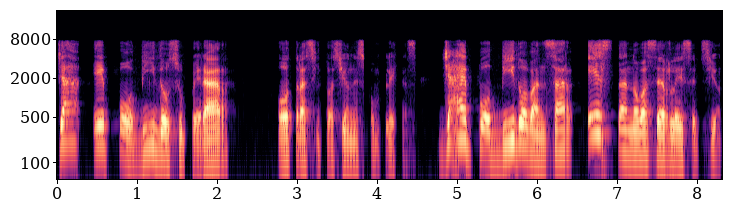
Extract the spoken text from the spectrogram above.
ya he podido superar otras situaciones complejas, ya he podido avanzar, esta no va a ser la excepción.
